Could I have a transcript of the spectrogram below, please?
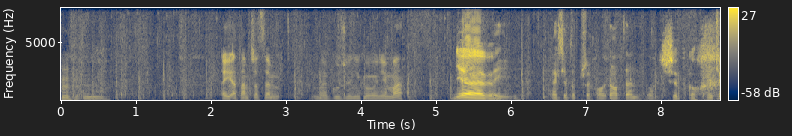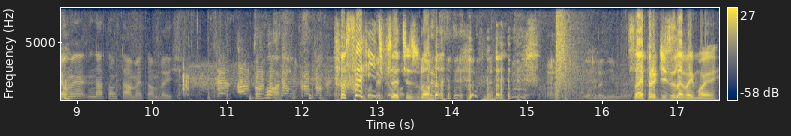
Ej, a tam czasem na górze nikogo nie ma? Nie wiem. Ej, jak się to przechodzi? A, ten. No. Szybko. Chciałbym na tą tamę tam wejść. Cel Alfa to został właśnie. To zajdź przecież, no. Nie bronimy. Snajper gdzieś z lewej mojej.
